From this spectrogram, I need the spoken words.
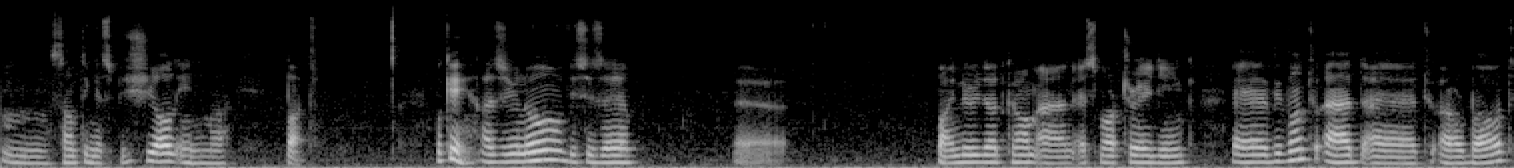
um, something special in my bot. Okay as you know this is a uh, binary.com and smart trading. Uh, we want to add uh, to our bot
